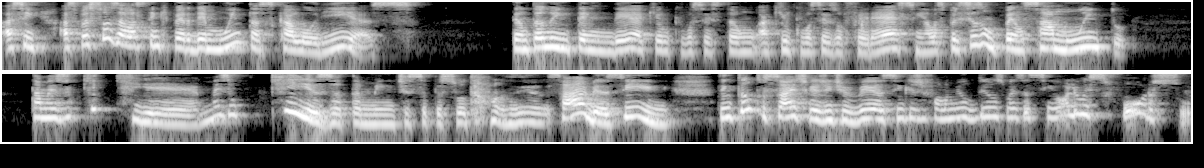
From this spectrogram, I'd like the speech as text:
assim, as pessoas elas têm que perder muitas calorias tentando entender aquilo que vocês estão, aquilo que vocês oferecem. Elas precisam pensar muito. Tá, mas o que que é? Mas o que exatamente essa pessoa tá fazendo? Sabe assim? Tem tanto site que a gente vê assim que a gente fala, meu Deus, mas assim, olha o esforço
